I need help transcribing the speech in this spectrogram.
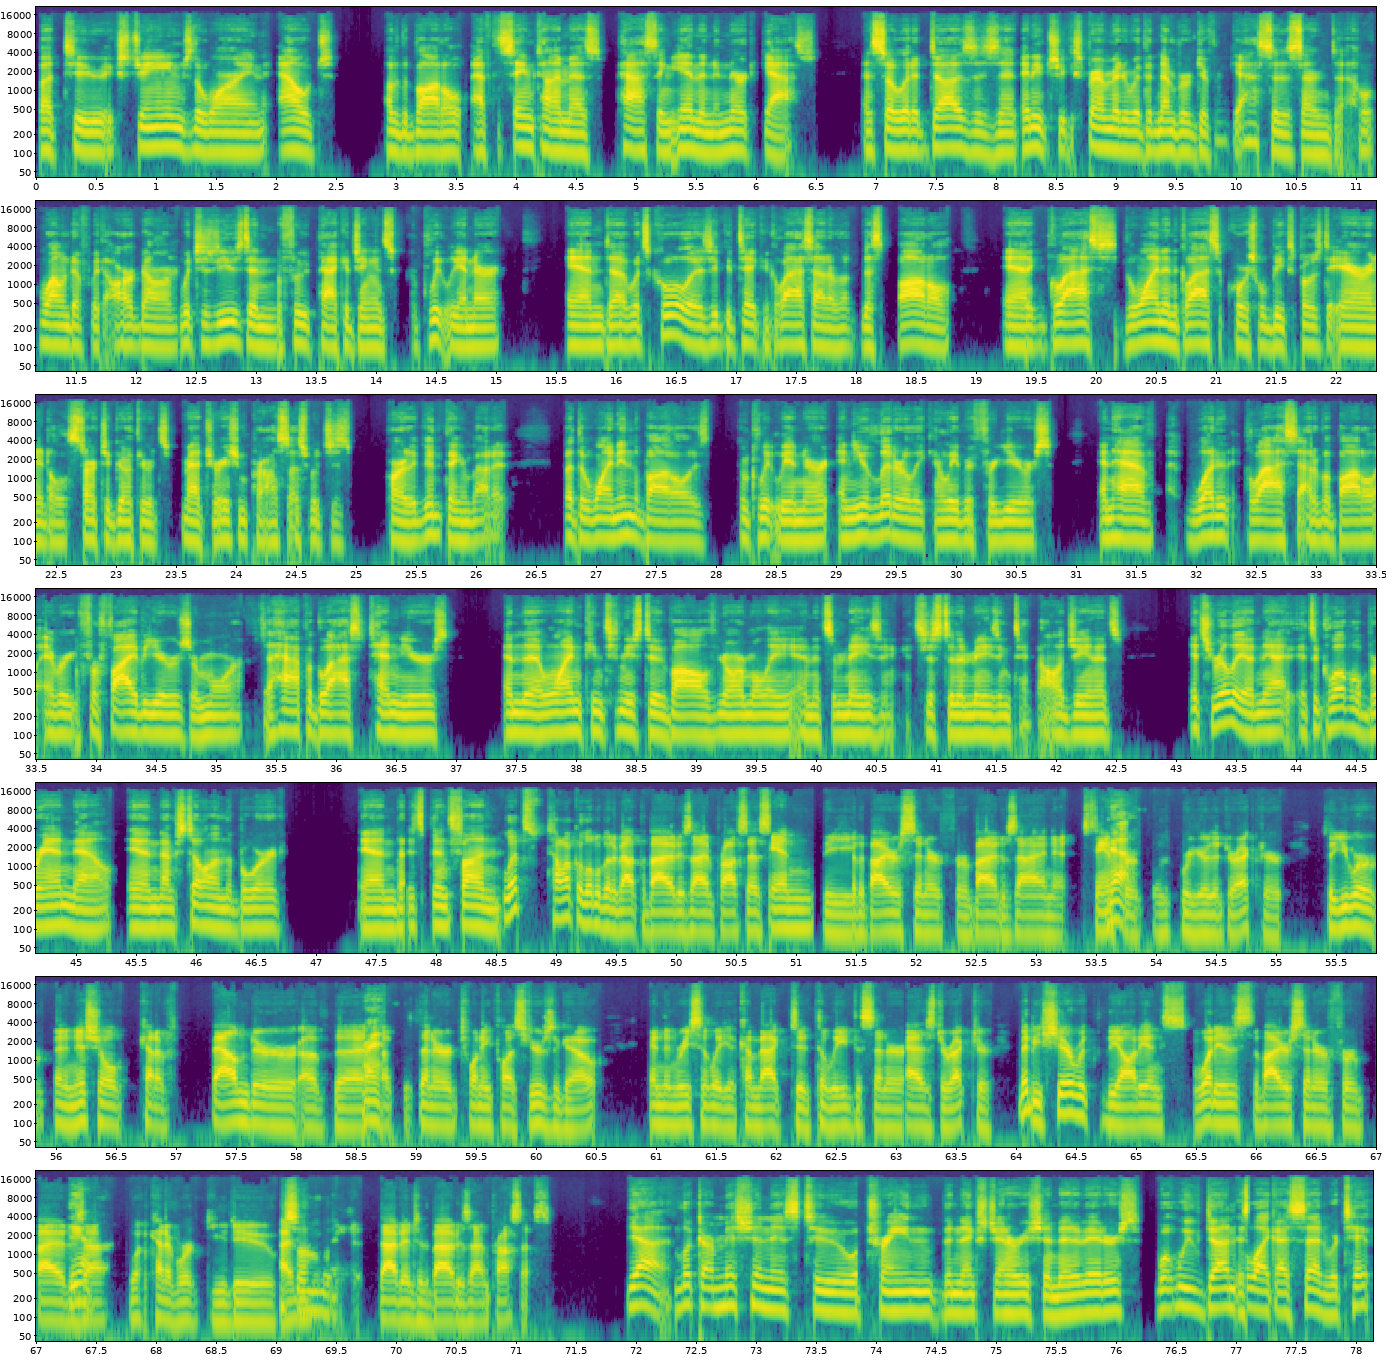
but to exchange the wine out of the bottle at the same time as passing in an inert gas and so what it does is it, and experimented with a number of different gases and uh, wound up with argon, which is used in food packaging. It's completely inert. And uh, what's cool is you could take a glass out of this bottle and glass, the wine in the glass, of course, will be exposed to air and it'll start to go through its maturation process, which is part of the good thing about it. But the wine in the bottle is completely inert and you literally can leave it for years and have one glass out of a bottle every for five years or more. It's a half a glass, 10 years, and the wine continues to evolve normally. And it's amazing. It's just an amazing technology. And it's, it's really a net, it's a global brand now. And I'm still on the board and it's been fun. Let's talk a little bit about the biodesign process and the, the Byers Center for Biodesign at Stanford, yeah. where you're the director. So you were an initial kind of founder of the, right. of the center 20 plus years ago and then recently you come back to, to lead the center as director. Maybe share with the audience what is the Byers Center for Biodesign? Yeah. What kind of work do you do? Absolutely. Dive into the biodesign process. Yeah, look, our mission is to train the next generation of innovators. What we've done is, like I said, we're ta-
